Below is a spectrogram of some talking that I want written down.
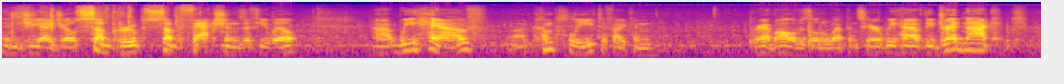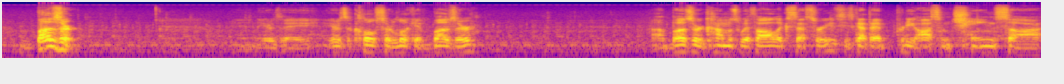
in G.I. Joe, subgroups, sub-factions, if you will. Uh, we have uh, complete, if I can grab all of his little weapons here, we have the Dreadnok Buzzer. And here's a, here's a closer look at Buzzer. Uh, Buzzer comes with all accessories. He's got that pretty awesome chainsaw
